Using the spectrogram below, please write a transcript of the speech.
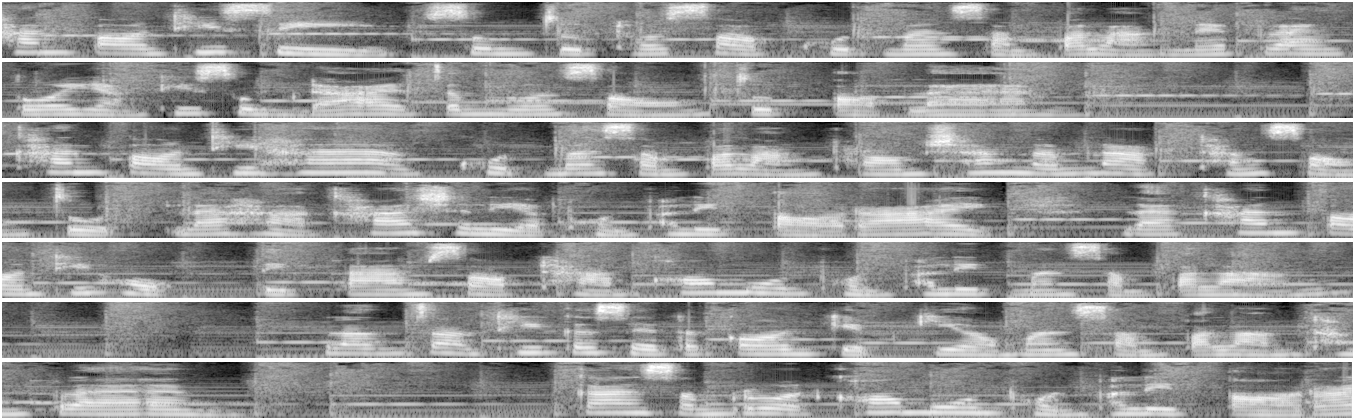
ขั้นตอนที่ 4 สุ่มจุดทดสอบขุดมันสำปะหลังในแปลงตัวอย่างที่สุ่มได้จำนวน 2 จุดต่อแปลง ขั้นตอนที่ 5 ขุดมันสำปะหลังพร้อมชั่งน้ำหนักทั้ง 2 จุด และหาค่าเฉลี่ยผลผลิตต่อไร่ และขั้นตอนที่ 6 ติดตามสอบถามข้อมูลผลผลิตมันสำปะหลัง หลังจากที่เกษตรกรเก็บเกี่ยวมันสำปะหลังทั้งแปลง การสำรวจข้อมูลผลผลิตต่อไร่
